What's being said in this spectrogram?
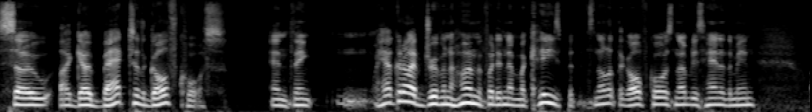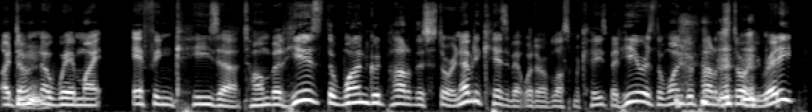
So I go back to the golf course and think, "Mm, how could I have driven home if I didn't have my keys? But it's not at the golf course. Nobody's handed them in. I don't mm-hmm. know where my effing keys are, Tom. But here's the one good part of this story. Nobody cares about whether I've lost my keys, but here is the one good part of the story. You ready?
